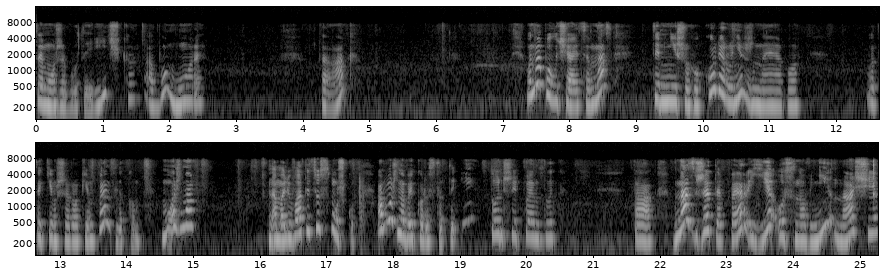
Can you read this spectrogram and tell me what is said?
Це може бути річка або море. Так. Вона, виходить, в нас темнішого кольору, ніж небо. Отаким широким пензликом можна намалювати цю смужку, а можна використати і тонший пензлик. Так, в нас вже тепер є основні наші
